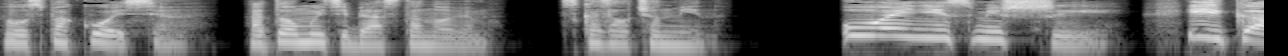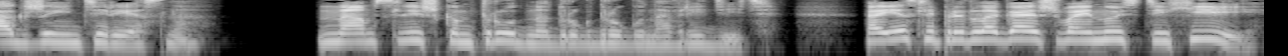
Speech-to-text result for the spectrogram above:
«Успокойся, а то мы тебя остановим», — сказал Чон Мин. «Ой, не смеши! И как же интересно! Нам слишком трудно друг другу навредить. А если предлагаешь войну стихий,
